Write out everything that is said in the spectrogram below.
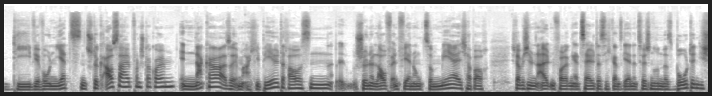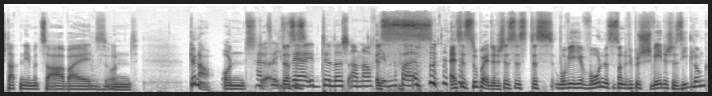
Die, wir wohnen jetzt ein Stück außerhalb von Stockholm, in Nacka, also im Archipel draußen. Schöne Laufentfernung zum Meer. Ich habe auch, ich glaube, ich in den alten Folgen erzählt, dass ich ganz gerne zwischendrin das Boot in die Stadt nehme zur Arbeit. Mhm. Und Genau. Und Hört sich das sehr ist, idyllisch an, auf jeden Fall. Es ist super idyllisch. Es ist das, wo wir hier wohnen, das ist so eine typisch schwedische Siedlung.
